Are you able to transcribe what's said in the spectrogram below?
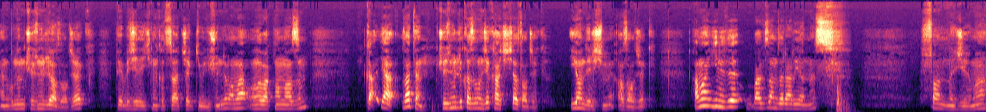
yani bunların çözünürlüğü azalacak. PBC'de 2'nin katısı artacak gibi düşündüm ama ona bakmam lazım. Ka- Ya zaten çözünürlük azalınca kaçışı azalacak. İyon derişimi azalacak. Ama yine de baksam zarar gelmez. Sonracığıma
